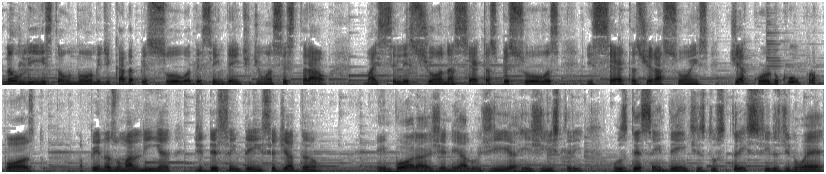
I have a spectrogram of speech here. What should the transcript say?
não lista o nome de cada pessoa descendente de um ancestral, mas seleciona certas pessoas e certas gerações de acordo com o propósito, apenas uma linha de descendência de Adão. Embora a genealogia registre os descendentes dos três filhos de Noé,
